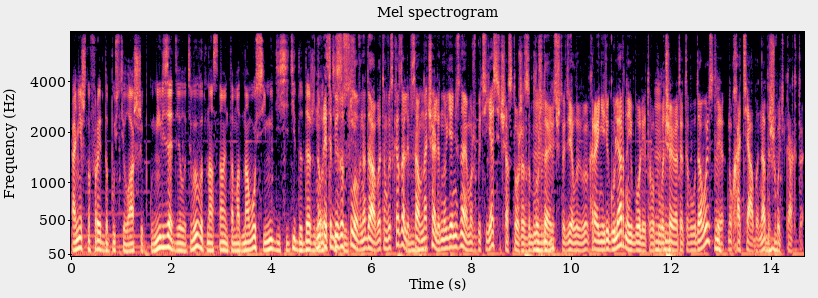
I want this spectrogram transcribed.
конечно, Фрейд допустил ошибку. Нельзя делать вывод на основании там одного, семи, десяти, да даже 20 Ну, это безусловно, случаи. да, об этом вы сказали mm-hmm. в самом начале. Но я не знаю, может быть, я сейчас тоже заблуждаюсь, mm-hmm. что делаю крайне регулярно и более того, mm-hmm. получаю от этого удовольствие. Mm-hmm. Ну, хотя бы, надо mm-hmm. же хоть как-то.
